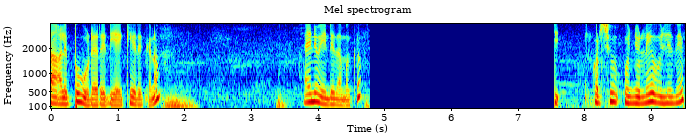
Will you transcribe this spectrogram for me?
താളിപ്പ് കൂടെ റെഡിയാക്കി എടുക്കണം. അതിന് വേണ്ടി നമുക്ക് കുറച്ച് കുഞ്ഞുള്ളി ഉലുവയും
